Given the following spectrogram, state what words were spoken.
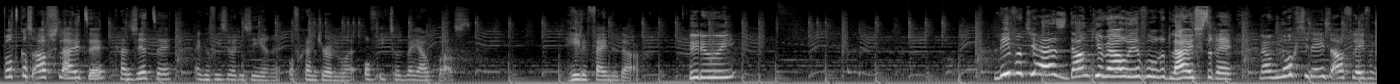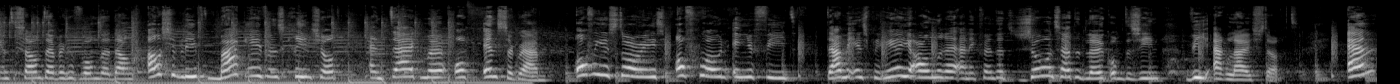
podcast afsluiten, gaan zitten en gaan visualiseren. Of gaan journalen. Of iets wat bij jou past. Hele fijne dag. Doei doei! Lievertjes, dankjewel weer voor het luisteren. Nou, mocht je deze aflevering interessant hebben gevonden, dan alsjeblieft maak even een screenshot en tag me op Instagram. Of in je stories, of gewoon in je feed. Daarmee inspireer je anderen en ik vind het zo ontzettend leuk om te zien wie er luistert. En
